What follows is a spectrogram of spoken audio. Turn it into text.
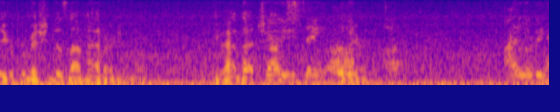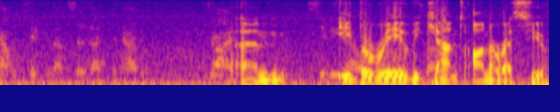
So your permission does not matter anymore. You had that So chance saying, uh, earlier. uh, I literally have a ticket that says I can have it drive. And CDL. Either way, we can't unarrest you.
